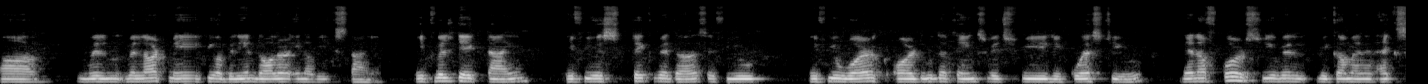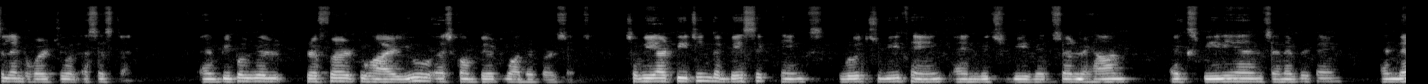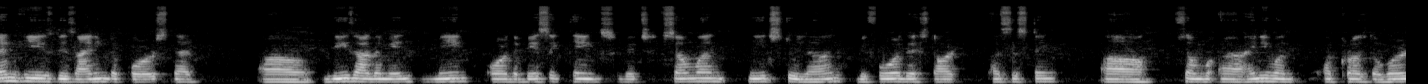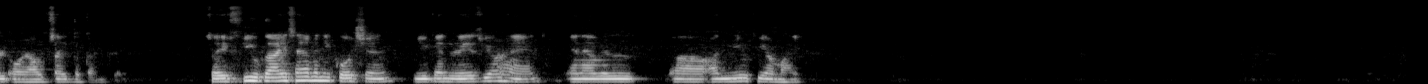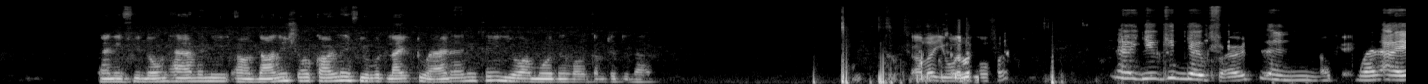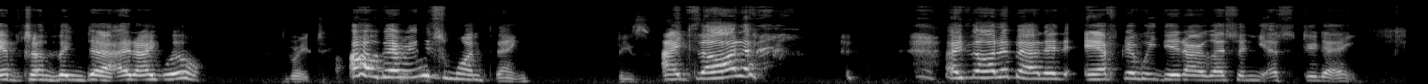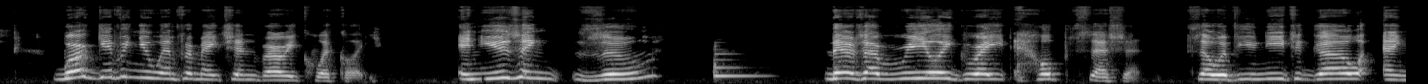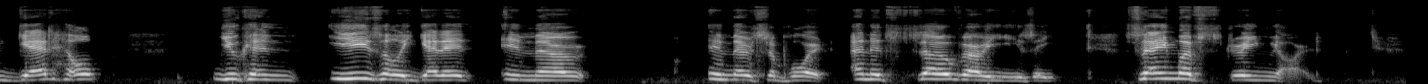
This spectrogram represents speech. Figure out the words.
uh, will will not make you a billion dollar in a week's time. It will take time if you stick with us if you if you work or do the things which we request you then of course you will become an excellent virtual assistant and people will prefer to hire you as compared to other persons so we are teaching the basic things which we think and which we with Sir Rehan experience and everything and then he is designing the course that uh, these are the main main or the basic things which someone needs to learn before they start assisting uh, some uh, anyone across the world or outside the country. So if you guys have any question, you can raise your hand and I will uh, unmute your mic. And if you don't have any, uh, Danish or Carla, if you would like to add anything, you are more than welcome to do that. Carla, you want to go first? No, you can go first, and Okay. when I have something to add, I will. Great. Oh, there is one thing. Please. I thought of, I thought about it after we did our lesson yesterday. We're giving you information very quickly. In using Zoom, there's a really great help session. So if you need to go and get help, you can easily get it in their in their support. And it's so very easy. Same with StreamYard.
